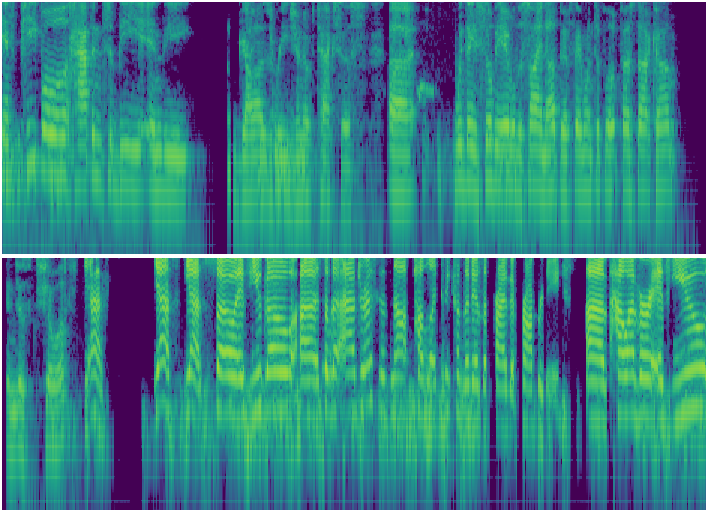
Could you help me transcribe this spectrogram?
if people happen to be in the Gause region of Texas, uh, would they still be able to sign up if they went to floatfest.com and just show up? Yes. Yes, yes. So if you go, uh, so the address is not public because it is a private property. Um, however, if you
